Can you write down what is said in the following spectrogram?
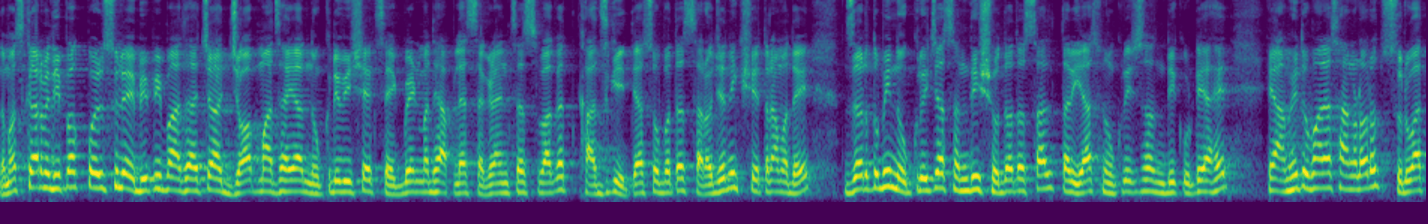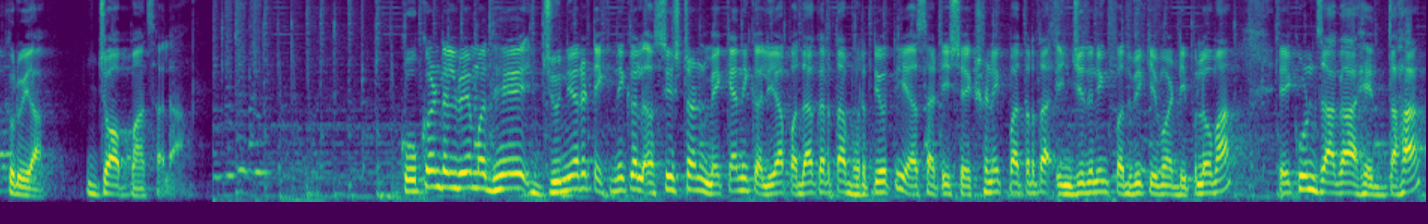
नमस्कार मी दीपक पळसुले. एबीपी माझाच्या जॉब माझा या नोकरीविषयक सेगमेंटमध्ये आपल्या सगळ्यांचं स्वागत. खाजगी त्यासोबतच सार्वजनिक क्षेत्रामध्ये जर तुम्ही नोकरीच्या संधी शोधत असाल तर याच नोकरीच्या संधी कुठे आहेत हे आम्ही तुम्हाला सांगणार आहोत. सुरुवात करूया. जॉब माझाला. कोकण रेल्वेमध्ये ज्युनियर टेक्निकल असिस्टंट मेकॅनिकल या पदाकरता भरती होती. यासाठी शैक्षणिक पात्रता इंजिनिअरिंग पदवी किंवा डिप्लोमा. एकूण जागा आहेत दहा.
